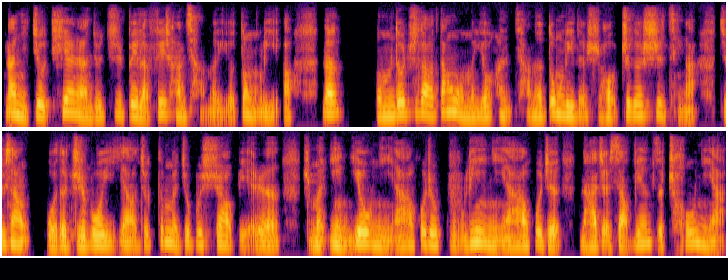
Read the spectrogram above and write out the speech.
那你就天然就具备了非常强的一个动力啊。那我们都知道，当我们有很强的动力的时候，这个事情啊，就像我的直播一样，就根本就不需要别人什么引诱你啊，或者鼓励你啊，或者拿着小鞭子抽你啊，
